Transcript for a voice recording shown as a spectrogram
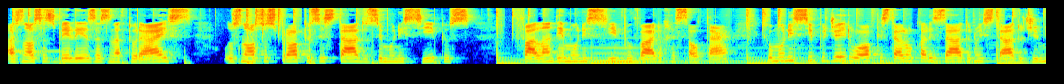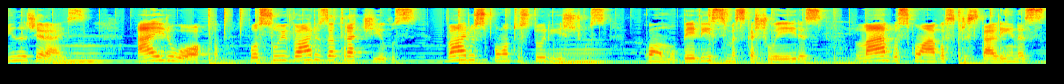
as nossas belezas naturais, os nossos próprios estados e municípios? Falando em município, vale ressaltar que o município de Airuoca está localizado no estado de Minas Gerais. Airuoca possui vários atrativos, vários pontos turísticos, como belíssimas cachoeiras, lagos com águas cristalinas,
